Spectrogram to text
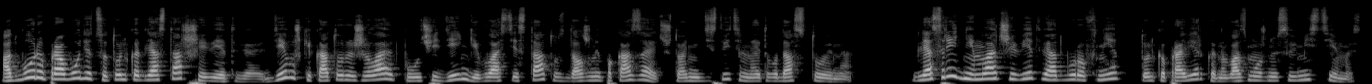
Отборы проводятся только для старшей ветви. Девушки, которые желают получить деньги, власть и статус, должны показать, что они действительно этого достойны. Для средней и младшей ветви отборов нет, только проверка на возможную совместимость.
